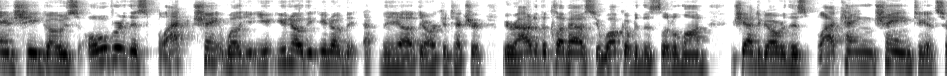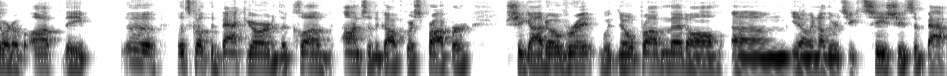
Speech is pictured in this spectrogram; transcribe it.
and she goes over this black chain. Well, you you know the you know the the, uh, the architecture. You're out of the clubhouse. You walk over this little lawn. She had to go over this black hanging chain to get sort of off the uh, let's call it the backyard of the club onto the golf course proper. She got over it with no problem at all. Um, you know, in other words, you can see she's about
